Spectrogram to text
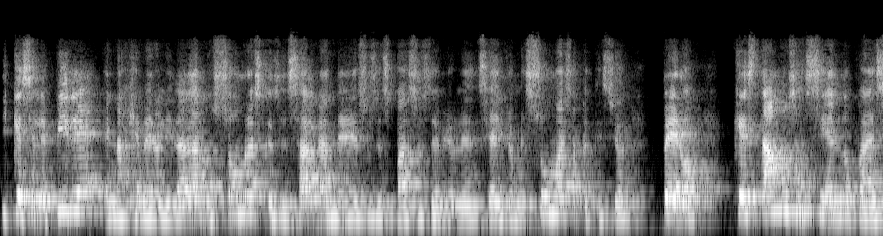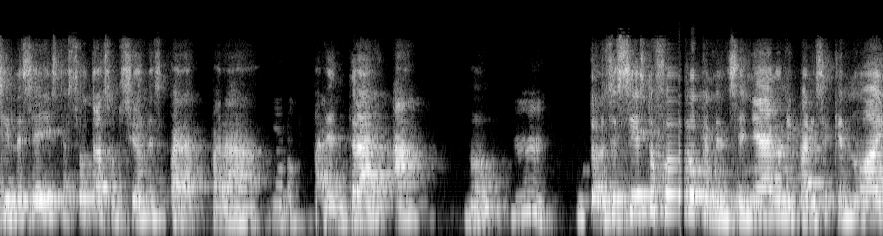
y que se le pide en la generalidad a los hombres que se salgan de esos espacios de violencia y yo me sumo a esa petición, pero ¿qué estamos haciendo para decirles si hay estas otras opciones para, para, para entrar a, ¿no? Mm. Entonces, si esto fue lo que me enseñaron y parece que no hay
